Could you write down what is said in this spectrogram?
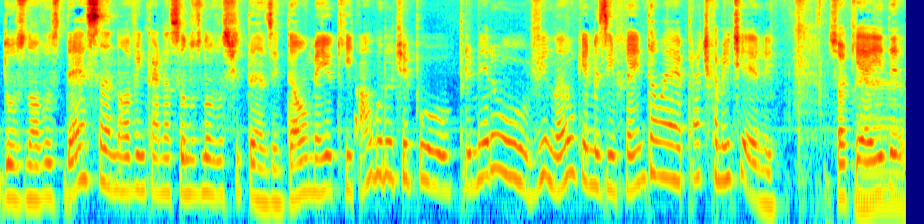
dos novos dessa nova encarnação dos novos titãs. Então, meio que algo do tipo, o primeiro vilão que eles enfrentam é praticamente ele. Só que ah. aí, de,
